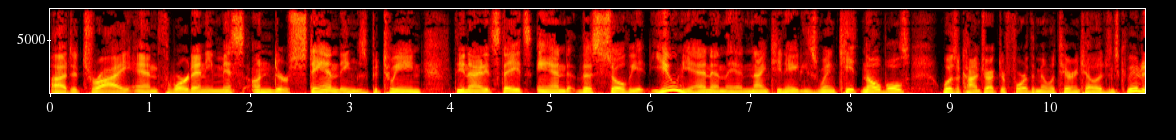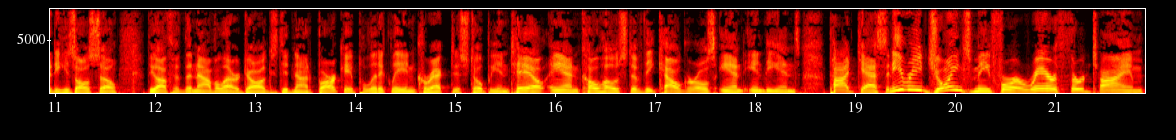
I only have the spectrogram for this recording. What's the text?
uh, to try and thwart any misunderstandings between the United States and the Soviet Union in the 1980s when Keith Nobles was a contractor for the military intelligence community. He's also the author of the novel Our Dogs Did Not Bark, a politically incorrect dystopian tale, and co-host of the Cowgirls and Indians podcast. And he rejoins me for a rare third time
